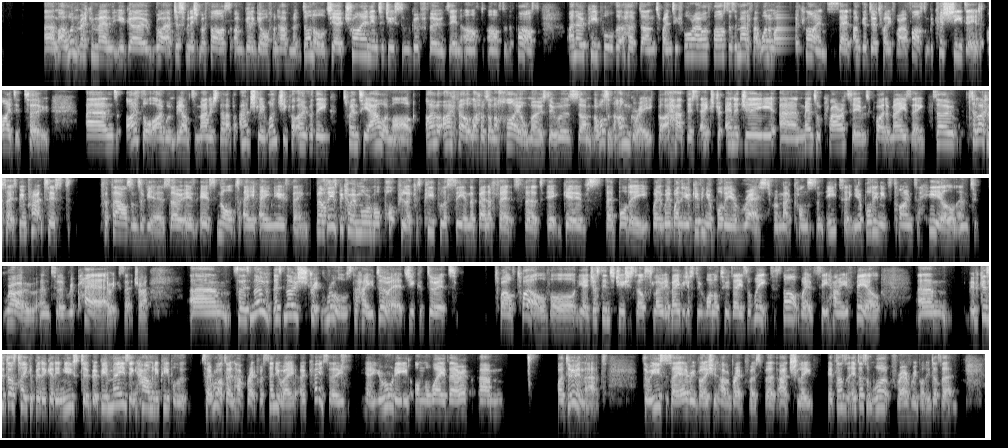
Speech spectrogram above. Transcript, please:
Um, I wouldn't recommend that you go, right, I've just finished my fast, I'm going to go off and have McDonald's. You know, try and introduce some good foods in after, after the fast. I know people that have done 24 hour fast. As a matter of fact, one of my clients said, I'm going to do a 24 hour fast. And because she did, I did too. And I thought I wouldn't be able to manage that. But actually, once you got over the 20 hour mark, I, I felt like I was on a high almost. It was, um, I wasn't hungry, but I had this extra energy and mental clarity. It was quite amazing. So, so like I say, it's been practiced for thousands of years. So it, it's not a, a new thing. But I think it's becoming more and more popular because people are seeing the benefits that it gives their body. When, when you're giving your body a rest from that constant eating, your body needs time to heal and to grow and to repair, etc. Um, so there's no there's no strict rules to how you do it. You could do it 12 12 or yeah just introduce yourself slowly maybe just do one or two days a week to start with see how you feel um, because it does take a bit of getting used to. But it'd be amazing how many people that say, "Well, I don't have breakfast anyway." Okay, so yeah, you're already on the way there um, by doing that. So we used to say everybody should have a breakfast, but actually, it doesn't. It doesn't work for everybody, does it?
